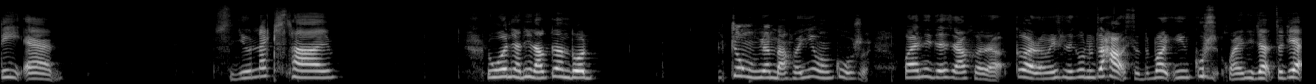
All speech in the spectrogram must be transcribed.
The end. See you next time. 如果你想听到更多中文原版和英文故事，欢迎添加小可的个人微信公众账号“小豆包英语故事”。欢迎添加，再见。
